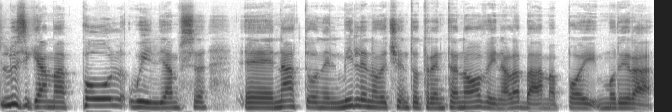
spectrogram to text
Lui si chiama Paul Williams, è nato nel 1939 in Alabama, poi morirà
